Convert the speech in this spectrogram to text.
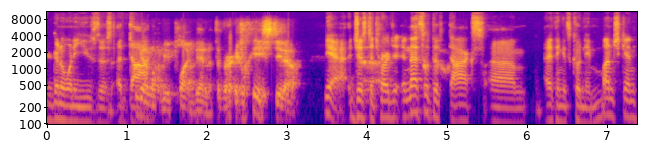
You're going to want to use those a you dock don't want to be plugged in at the very least, you know. yeah, just to charge it, and that's what those docks. Um, I think it's codenamed Munchkin.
